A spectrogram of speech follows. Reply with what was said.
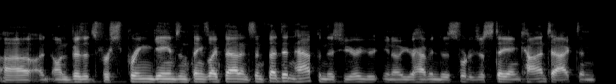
uh, on visits for spring games and things like that. And since that didn't happen this year, you're you know you're having to sort of just stay in contact. And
